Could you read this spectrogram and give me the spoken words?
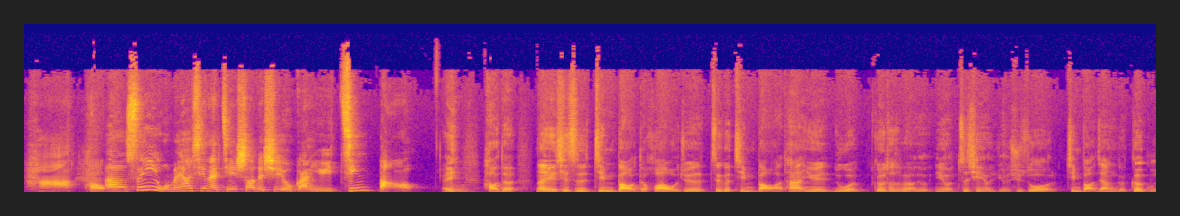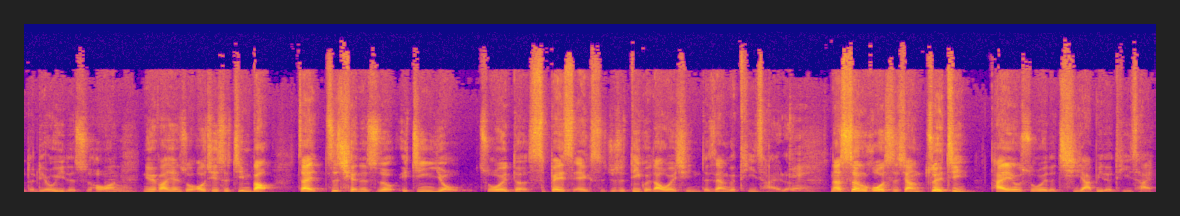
好。好。呃，所以我们要先来介绍的是有关于金宝。哎，好的。那因为其实金宝的话，我觉得这个金宝啊，它因为如果各位投资朋友有你有之前有有去做金宝这样一个个股的留意的时候啊，你会发现说，哦，其实金宝在之前的时候已经有所谓的 Space X，就是低轨道卫星的这样一个题材了。对。那甚或是像最近它也有所谓的奇亚币的题材，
